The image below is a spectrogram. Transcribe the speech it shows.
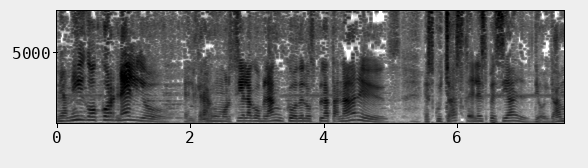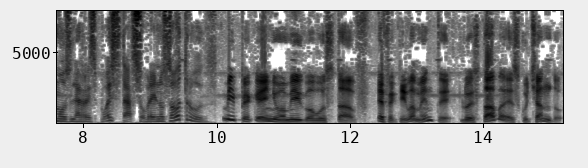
Mi amigo Cornelio, el gran murciélago blanco de los platanares. ¿Escuchaste el especial de Oigamos la Respuesta sobre nosotros? Mi pequeño amigo Gustav, efectivamente, lo estaba escuchando,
